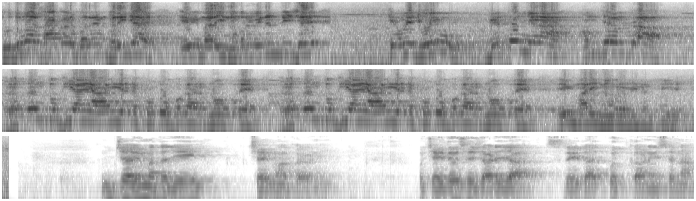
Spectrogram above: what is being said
દૂધમાં સાકર ભરે એમ ભરી જાય એવી મારી નમ્ર વિનંતી છે. કે અમે જોયું, બે ત્રણ જણા અમથે અમથા રતન દુખિયાએ આવી અને ખોટો પગાર ન કરે. રતન દુખિયાએ આવી અને ખોટો પગાર ન કરે એવી મારી નમ્ર વિનંતી છે. જય માતાજી, જય મા કરણી. હું જયદેવસિંહ જાડેજા શ્રી રાજપૂત કરણી સેના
